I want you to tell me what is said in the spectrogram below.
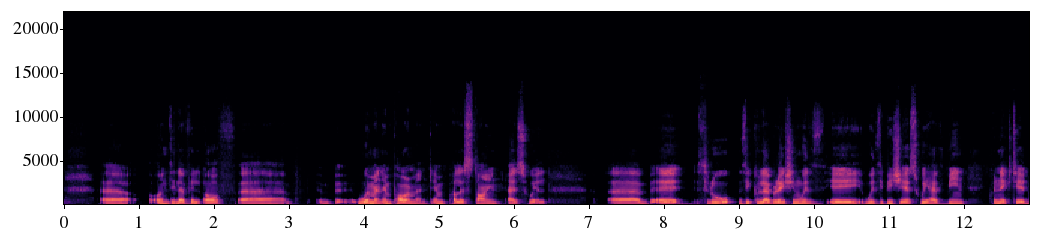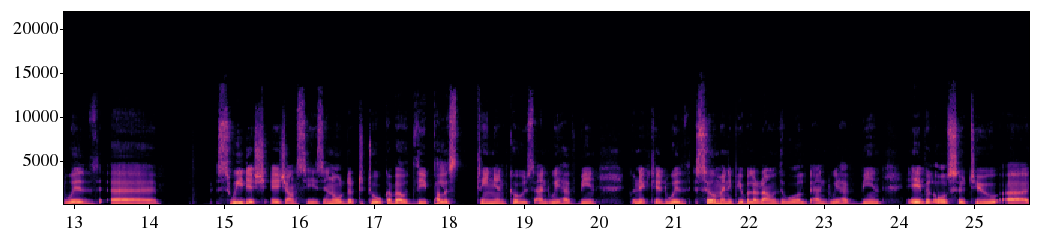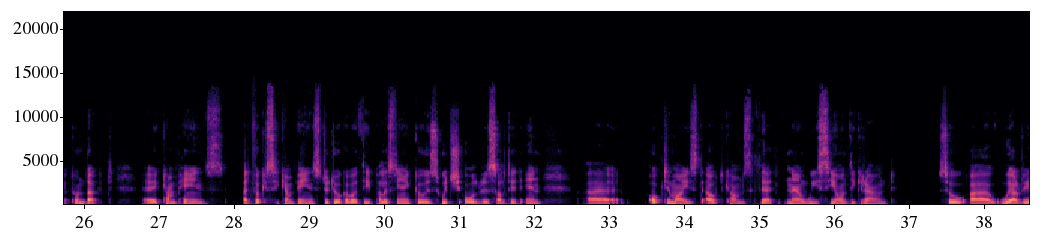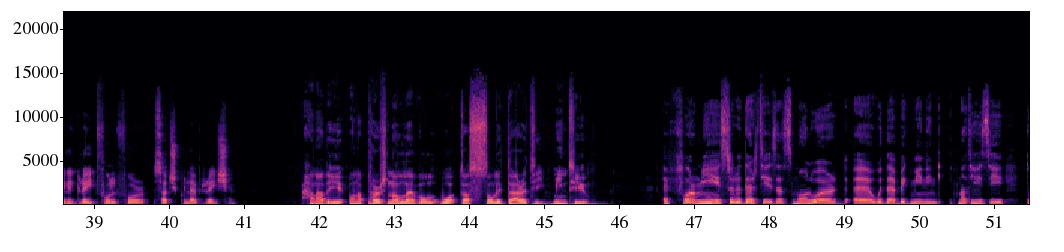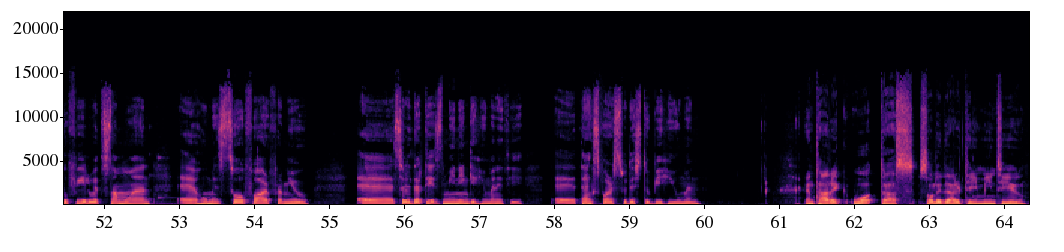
uh, on the level of uh, women empowerment in Palestine as well. Uh, uh, through the collaboration with uh, with the PGS, we have been connected with uh, Swedish agencies in order to talk about the Palestinian cause, and we have been connected with so many people around the world, and we have been able also to uh, conduct uh, campaigns, advocacy campaigns, to talk about the Palestinian cause, which all resulted in uh, optimized outcomes that now we see on the ground. So uh, we are really grateful for such collaboration. Hanadi, on a personal level, what does solidarity mean to you? Uh, for me, solidarity is a small word uh, with a big meaning. It's not easy to feel with someone uh, whom is so far from you. Uh, solidarity is meaning humanity. Uh, thanks for Swedish to be human. And Tarek, what does solidarity mean to you?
